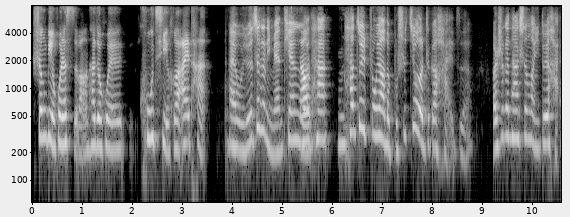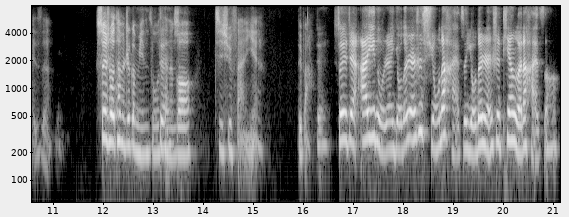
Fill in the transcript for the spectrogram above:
生病或者死亡，她就会哭泣和哀叹。哎，我觉得这个里面天鹅它嗯它最重要的不是救了这个孩子，而是跟他生了一堆孩子，所以说他们这个民族才能够继续繁衍，对吧？对，所以这阿伊努人，有的人是熊的孩子，有的人是天鹅的孩子哈。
